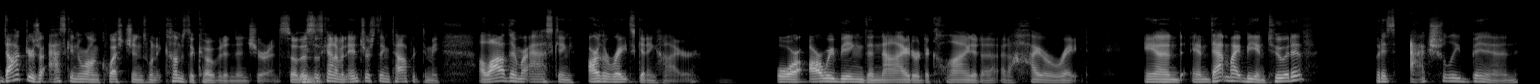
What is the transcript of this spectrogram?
doctors are asking the wrong questions when it comes to COVID and insurance. So this Hmm. is kind of an interesting topic to me. A lot of them are asking, are the rates getting higher? Or are we being denied or declined at a, at a higher rate? And and that might be intuitive, but it's actually been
